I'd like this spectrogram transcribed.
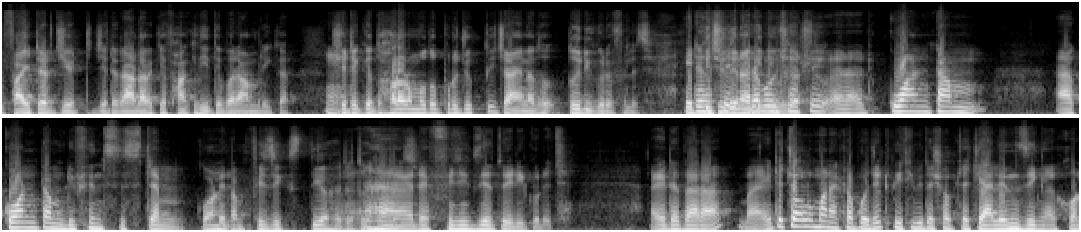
ফাইটার জেট যেটা রাডারকে ফাঁকি দিতে পারে আমেরিকার সেটাকে ধরার মতো প্রযুক্তি চায়না তৈরি করে ফেলেছে। এটা কিছুদিন এটা আগে বলছে quantum quantum defence system quantum physics দিয়ে হয়তো হ্যাঁ এটা ফিজিক্স দিয়ে তৈরি করেছে। এটা তারা এটা চলমান একটা প্রজেক্ট পৃথিবীতে সবচেয়ে চ্যালেঞ্জিং এখন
